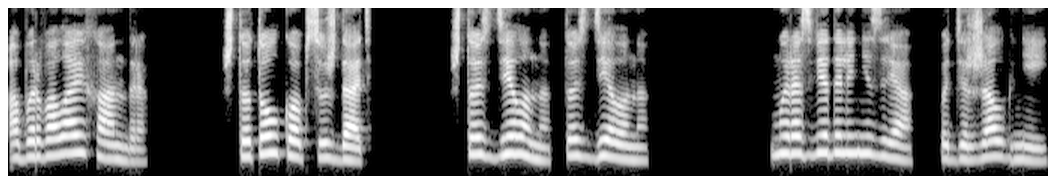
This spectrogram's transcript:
оборвала их Андра. Что толку обсуждать? Что сделано, то сделано. Мы разведали не зря, поддержал Гней.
